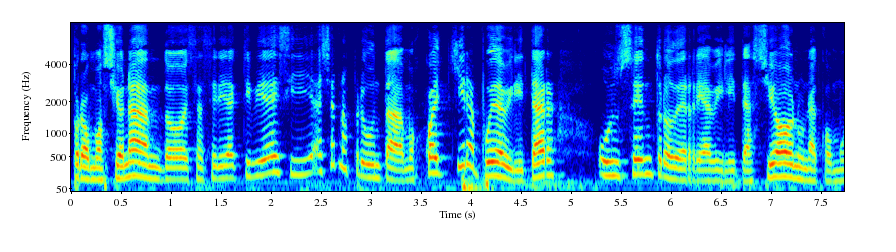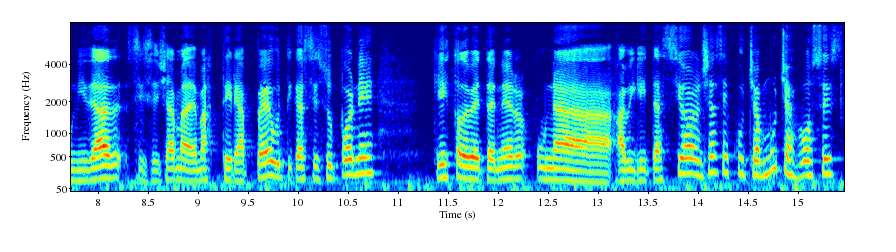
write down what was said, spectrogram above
promocionando esa serie de actividades y ayer nos preguntábamos, ¿cualquiera puede habilitar un centro de rehabilitación, una comunidad, si se llama además terapéutica? Se supone que esto debe tener una habilitación, ya se escuchan muchas voces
